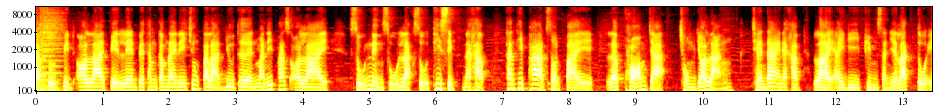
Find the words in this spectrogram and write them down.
หลักสูตรปิดออนไลน์เปลี่ยนเลนไปทำกำไรในช่วงตลาด U-turn Money Plus ออนไลน์ 010 หลักสูตรที่ 10 นะครับ ท่านที่พลาดสดไป และพร้อมจะชมย้อนหลังเชิญได้นะครับ Line ID พิมพ์สัญลักษณ์ตัว A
